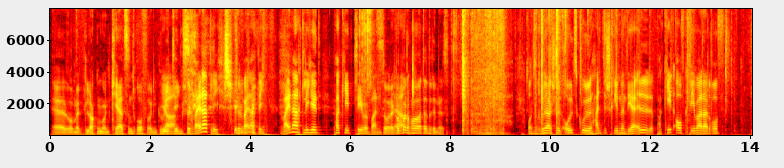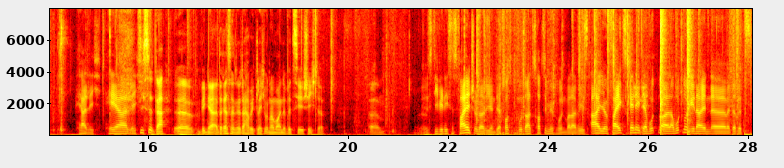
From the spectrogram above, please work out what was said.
Äh, so mit Glocken und Kerzen drauf und Greetings. Ja, schön weihnachtlich. schön, schön weihnachtlich. Weihnachtliches Paketklebeband. So, da ja. gucken wir doch mal, was da drin ist. Und so wunderschön oldschool handgeschriebenen DHL-Paketaufkleber da drauf. Herrlich, herrlich. Siehst du, da, äh, wegen der Adresse, ne, da habe ich gleich auch nochmal eine witzige Geschichte. Ähm, ist die wenigstens falsch oder wie? Und der Postbote hat es trotzdem gefunden, weil er weiß, ah, hier, Fikes kenne ich, der wohnt nur, da wohnt nur einer in äh, Wetteritz.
